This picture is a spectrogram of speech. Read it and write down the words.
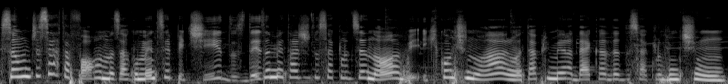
São, de certa forma, argumentos repetidos desde a metade do século XIX e que continuaram até a primeira década do século XXI.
